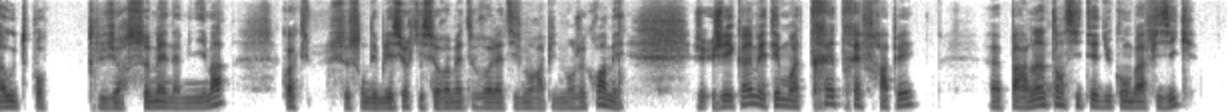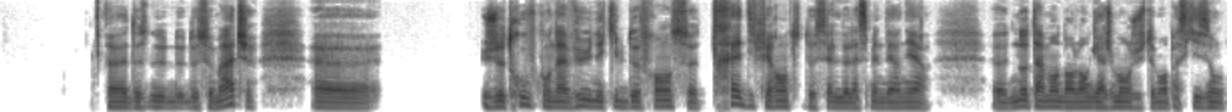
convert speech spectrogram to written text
out pour plusieurs semaines à minima. Quoique ce sont des blessures qui se remettent relativement rapidement, je crois, mais j'ai quand même été moi très très frappé euh, par l'intensité du combat physique euh, de, de, ce match. Euh, je trouve qu'on a vu une équipe de France très différente de celle de la semaine dernière, euh, notamment dans l'engagement justement parce qu'ils ont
